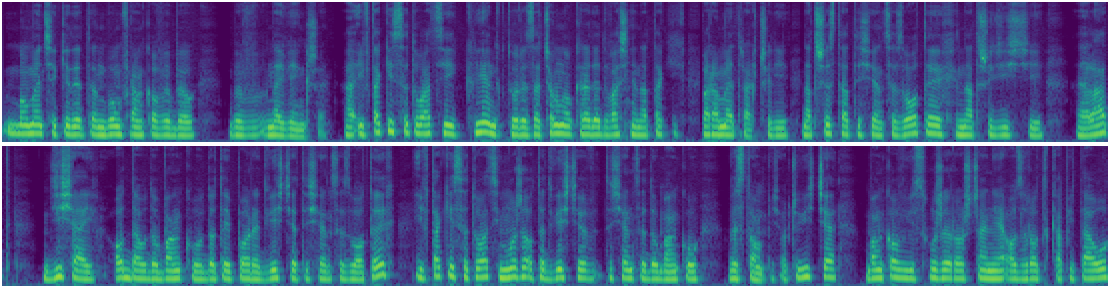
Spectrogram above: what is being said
momencie, kiedy ten boom frankowy był, był największy. I w takiej sytuacji klient, który zaciągnął kredyt właśnie na takich parametrach, czyli na 300 tysięcy złotych, na 30 lat, dzisiaj oddał do banku do tej pory 200 tysięcy złotych i w takiej sytuacji może o te 200 tysięcy do banku wystąpić. Oczywiście bankowi służy roszczenie o zwrot kapitału,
